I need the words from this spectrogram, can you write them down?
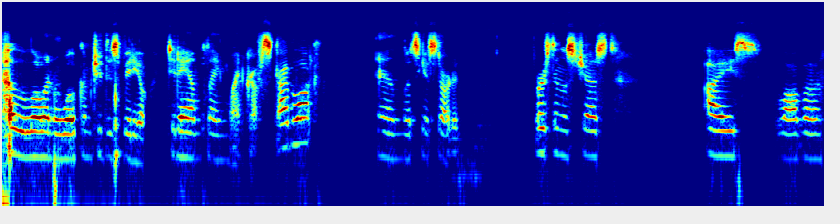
Hello and welcome to this video. Today I'm playing Minecraft Skyblock and let's get started. First in this chest, ice, lava,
